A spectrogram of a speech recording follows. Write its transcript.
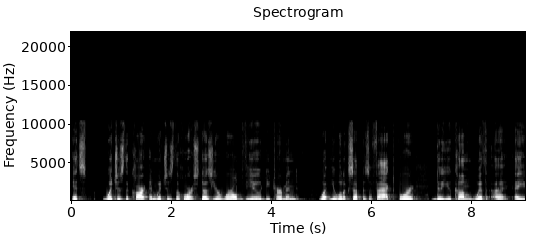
It's which is the cart and which is the horse. Does your worldview determine what you will accept as a fact, or do you come with a, a,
